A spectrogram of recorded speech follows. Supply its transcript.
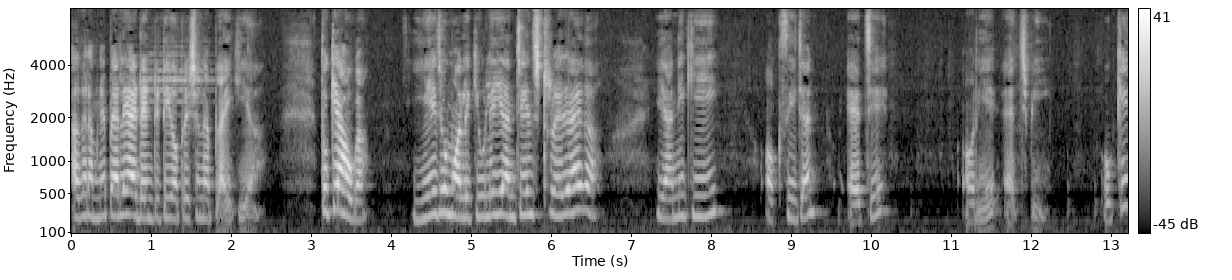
अगर हमने पहले आइडेंटिटी ऑपरेशन अप्लाई किया तो क्या होगा? ये जो मॉलिक्यूल है, ये अनचेंज रह जाएगा। यानी कि ऑक्सीजन एच और ये एच बी ओके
